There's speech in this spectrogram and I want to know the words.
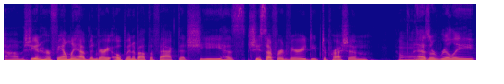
um, she and her family have been very open about the fact that she has she suffered very deep depression as a really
